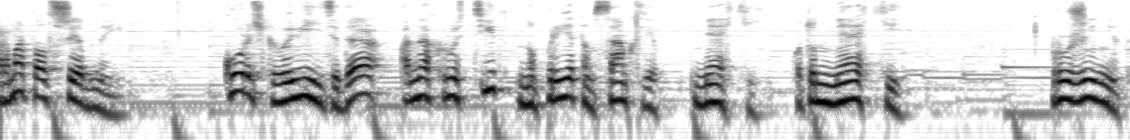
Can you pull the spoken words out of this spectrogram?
Аромат волшебный. Корочка, вы видите, да, она хрустит, но при этом сам хлеб мягкий. Вот он мягкий, пружинит.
